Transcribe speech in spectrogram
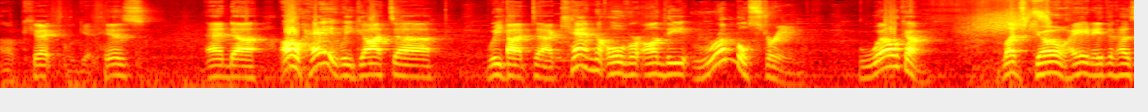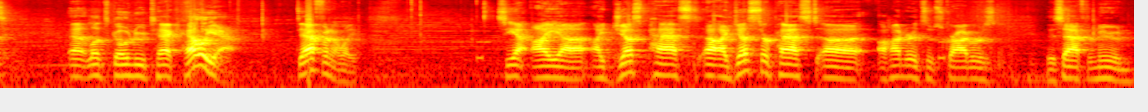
Okay, we'll get his. And, uh, oh, hey, we got, uh, we got uh, Ken over on the Rumble stream. Welcome. Let's go. Hey, Nathan has uh, Let's Go New Tech. Hell yeah. Definitely. So yeah, I uh, I just passed uh, I just surpassed uh, 100 subscribers this afternoon.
